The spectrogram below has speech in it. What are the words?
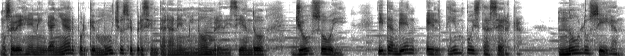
no se dejen engañar porque muchos se presentarán en mi nombre diciendo, Yo soy, y también el tiempo está cerca. No lo sigan.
